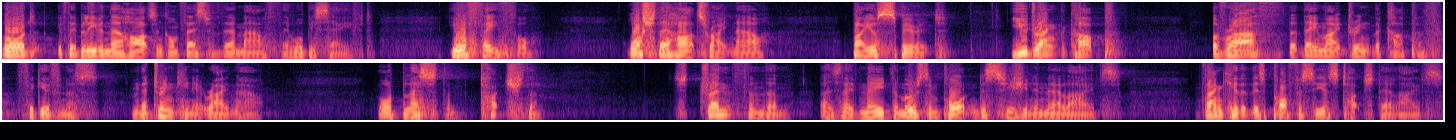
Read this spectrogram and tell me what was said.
Lord, if they believe in their hearts and confess with their mouth, they will be saved. You're faithful. Wash their hearts right now by your Spirit. You drank the cup of wrath that they might drink the cup of forgiveness, and they're drinking it right now. Lord, bless them, touch them Strengthen them as they've made the most important decision in their lives. Thank you that this prophecy has touched their lives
